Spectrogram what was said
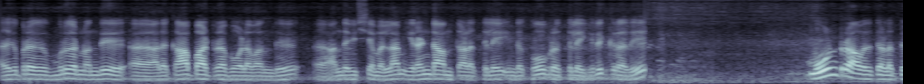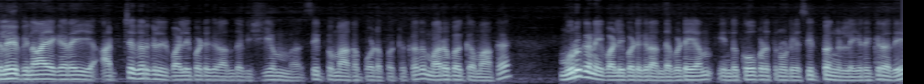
அதுக்கு பிறகு முருகன் வந்து அதை காப்பாற்றுற போல வந்து அந்த விஷயம் எல்லாம் இரண்டாம் தளத்திலே இந்த கோபுரத்தில் இருக்கிறது. மூன்றாவது தளத்திலே விநாயகரை அர்ச்சகர்கள் வழிபடுகிற அந்த விஷயம் சிற்பமாக போடப்பட்டிருக்கிறது. மறுபக்கமாக முருகனை வழிபடுகிற அந்த விடயம் இந்த கோபுரத்தினுடைய சிற்பங்களில் இருக்கிறது.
